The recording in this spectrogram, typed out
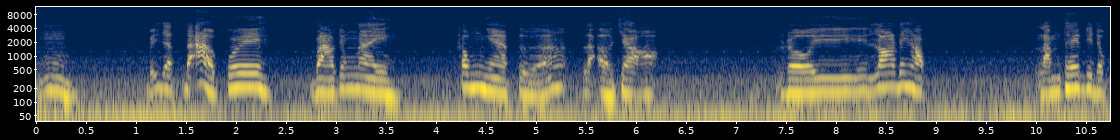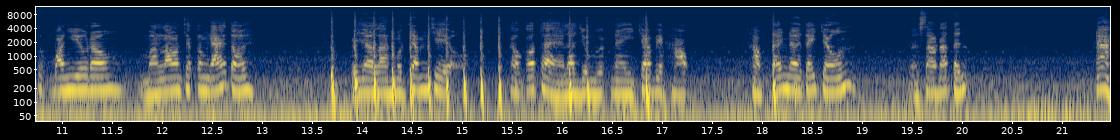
Ừ. bây giờ đã ở quê, vào trong này, không nhà cửa là ở trọ. Rồi lo đi học. Làm thêm thì được bao nhiêu đâu, mà lo cho con gái tôi. Bây giờ là 100 triệu, cậu có thể là dùng việc này cho việc học. Học tới nơi tới chốn, rồi sau đó tính. Ha.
